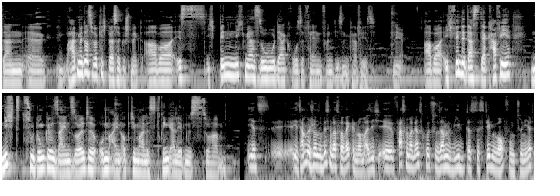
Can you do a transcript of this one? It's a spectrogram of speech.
dann äh, hat mir das wirklich besser geschmeckt. Aber ist, ich bin nicht mehr so der große Fan von diesen Kaffees. Nee. Aber ich finde, dass der Kaffee nicht zu dunkel sein sollte, um ein optimales Trinkerlebnis zu haben. Jetzt, äh, jetzt haben wir schon so ein bisschen was vorweggenommen. Also ich äh, fasse nochmal ganz kurz zusammen, wie das System überhaupt funktioniert.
